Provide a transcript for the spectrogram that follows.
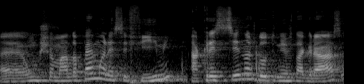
é, um chamado a permanecer firme, a crescer nas doutrinas da graça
